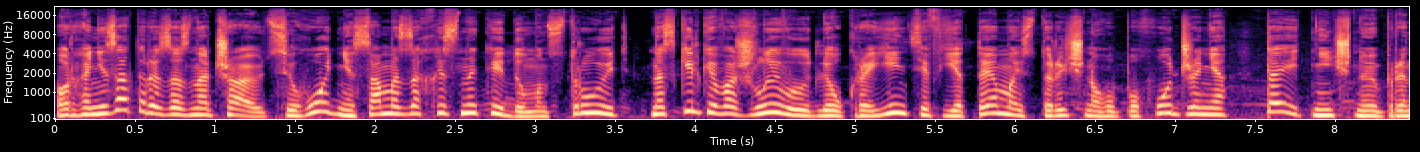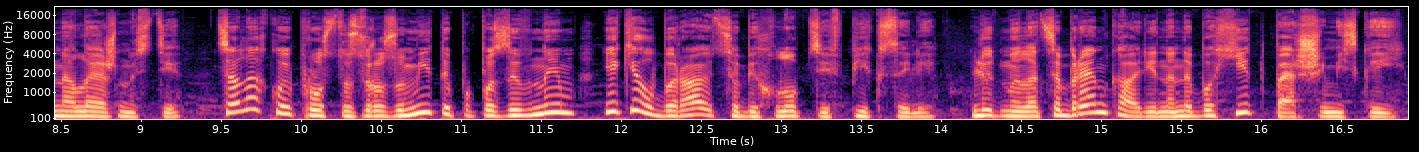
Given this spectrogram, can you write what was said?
Організатори зазначають, сьогодні саме захисники демонструють, наскільки важливою для українців є тема історичного походження та етнічної приналежності. Це легко і просто зрозуміти по позивним, які обирають собі хлопці в пікселі. Людмила Цебренка, Аріна Небохід, перший міський.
